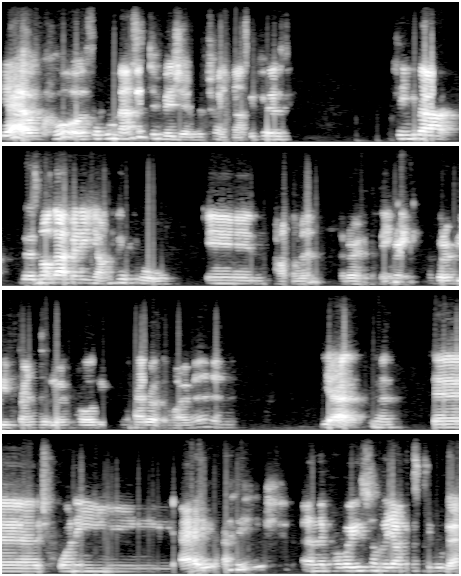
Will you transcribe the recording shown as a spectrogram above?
Yeah, of course. There's a massive division between us because think about there's not that many young people in Parliament. I don't think. I've got a few friends that are doing politics in Canberra at the moment, and yeah, you know, they're 28, I think, and they're probably some of the youngest people there.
